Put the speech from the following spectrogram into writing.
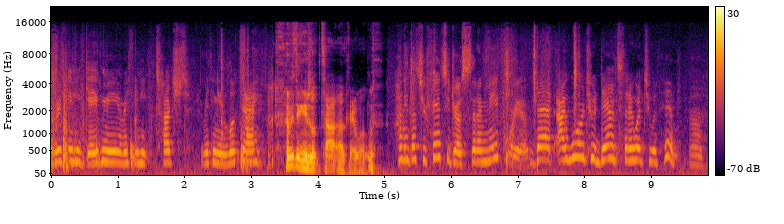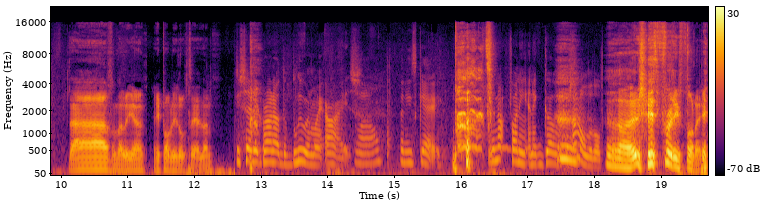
Everything he gave me, everything he touched, everything he looked at. Everything he looked at. Okay, well. Honey, that's your fancy dress that I made for you. That I wore to a dance that I went to with him. Ah, so there we go. He probably looked at it then. He said it brought out the blue in my eyes. Well, then he's gay. You're not funny, and it goes. I'm a little. Uh, it's pretty funny.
